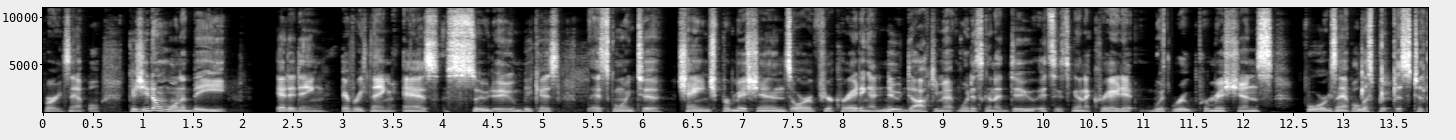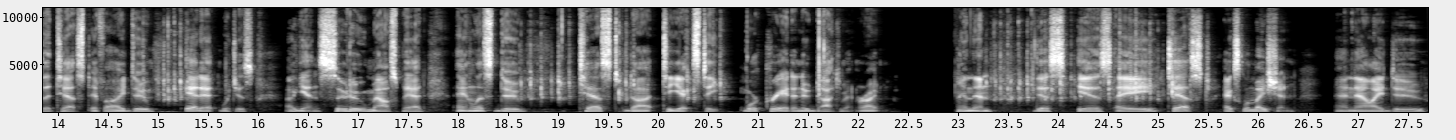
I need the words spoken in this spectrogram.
for example, because you don't want to be editing everything as sudo because it's going to change permissions or if you're creating a new document what it's going to do is it's going to create it with root permissions. For example let's put this to the test. If I do edit which is again sudo mousepad and let's do test.txt or create a new document right? And then this is a test exclamation. And now I do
